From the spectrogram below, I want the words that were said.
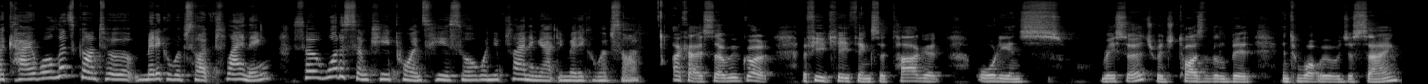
Okay, well, let's go on to medical website planning. So, what are some key points here, Saul, when you're planning out your medical website? Okay, so we've got a few key things to target audience research, which ties a little bit into what we were just saying,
